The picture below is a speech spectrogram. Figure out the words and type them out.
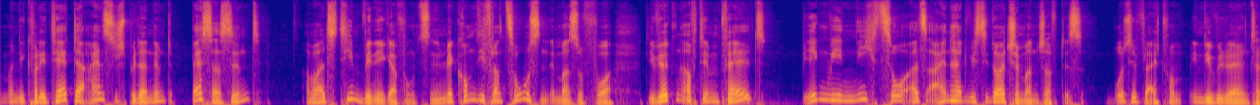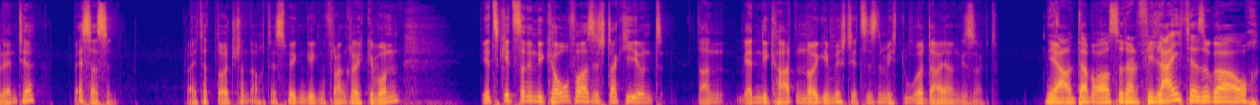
wenn man die Qualität der Einzelspieler nimmt, besser sind, aber als Team weniger funktionieren. Mir kommen die Franzosen immer so vor. Die wirken auf dem Feld irgendwie nicht so als Einheit, wie es die deutsche Mannschaft ist, wo sie vielleicht vom individuellen Talent her besser sind. Vielleicht hat Deutschland auch deswegen gegen Frankreich gewonnen. Jetzt geht es dann in die K.O.-Phase, Stacki, und dann werden die Karten neu gemischt. Jetzt ist nämlich Dua Dayan gesagt. Ja, und da brauchst du dann vielleicht ja sogar auch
